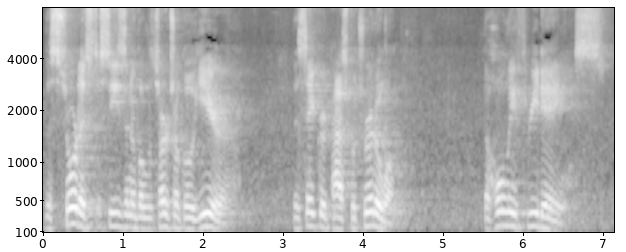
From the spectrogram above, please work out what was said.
the shortest season of a liturgical year, the sacred Paschal Triduum, the Holy Three Days,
